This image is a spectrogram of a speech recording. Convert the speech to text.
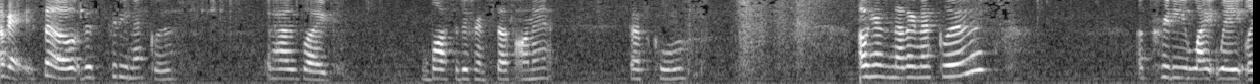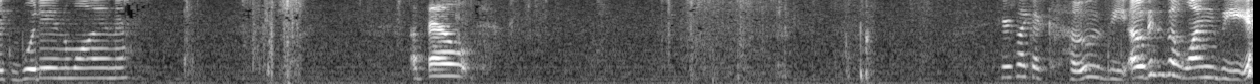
Okay, so this pretty necklace, it has like lots of different stuff on it. That's cool. Oh, here's another necklace. A pretty lightweight, like wooden one. A belt. Here's like a cozy, oh, this is a onesie.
